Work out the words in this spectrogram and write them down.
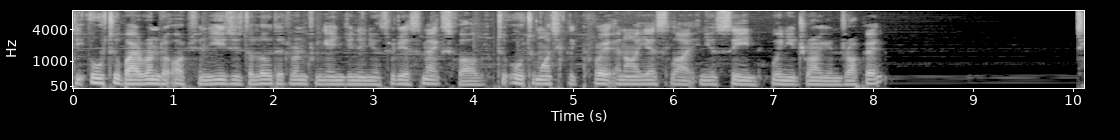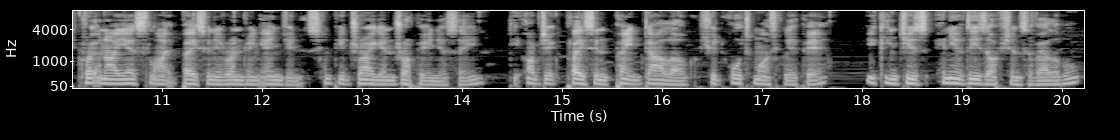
the Auto by Render option uses the loaded rendering engine in your 3ds Max file to automatically create an IES light in your scene when you drag and drop it. To create an IES light based on your rendering engine, simply drag and drop it in your scene. The object place in paint dialog should automatically appear. You can choose any of these options available.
